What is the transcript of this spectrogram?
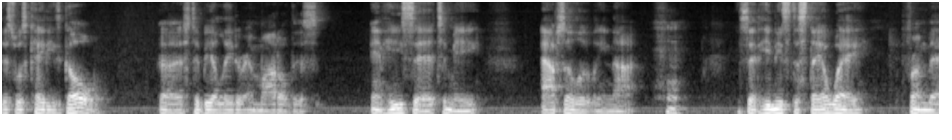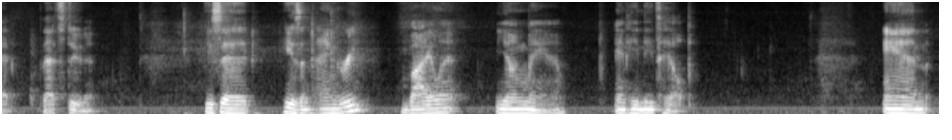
this was KD's goal uh, is to be a leader and model this. And he said to me, absolutely not. Hmm. He said he needs to stay away from that that student. He said he is an angry, violent young man, and he needs help. And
